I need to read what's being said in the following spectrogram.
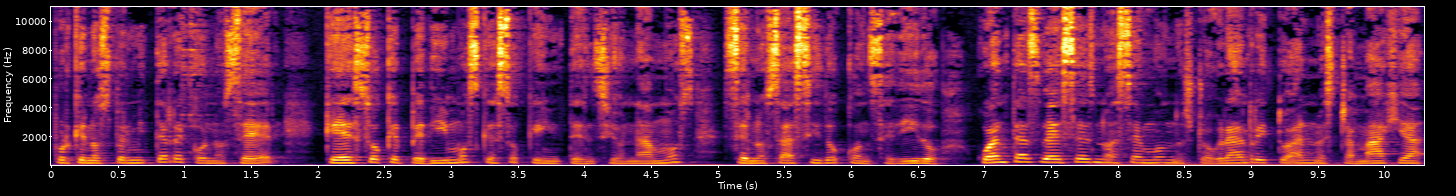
porque nos permite reconocer que eso que pedimos, que eso que intencionamos, se nos ha sido concedido. ¿Cuántas veces no hacemos nuestro gran ritual, nuestra magia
